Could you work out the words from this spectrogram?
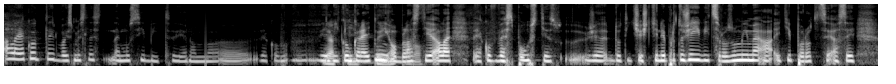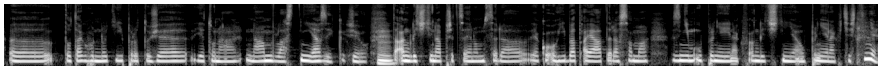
ale jako ty dvojsmysly nemusí být jenom eh, jako v jedné konkrétní ty, oblasti, ano. ale jako ve spoustě, že do té češtiny, protože ji víc rozumíme a i ti porodci asi uh, to tak hodnotí, protože je to ná, nám vlastní jazyk, že jo. Hmm. Ta angličtina přece jenom se dá jako ohýbat a já teda sama s ním úplně jinak v angličtině a úplně jinak v češtině.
